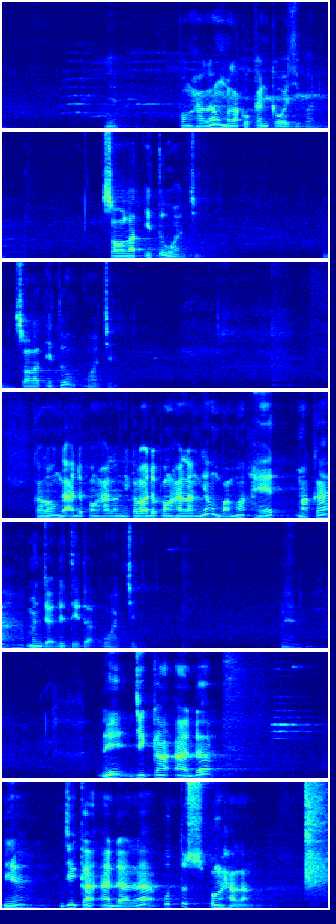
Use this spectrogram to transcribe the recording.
ya. penghalang melakukan kewajiban. Salat itu wajib Sholat itu wajib. Kalau nggak ada penghalangnya, kalau ada penghalangnya umpama head maka menjadi tidak wajib. Ya. Ini jika ada ya, jika adalah putus penghalang.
